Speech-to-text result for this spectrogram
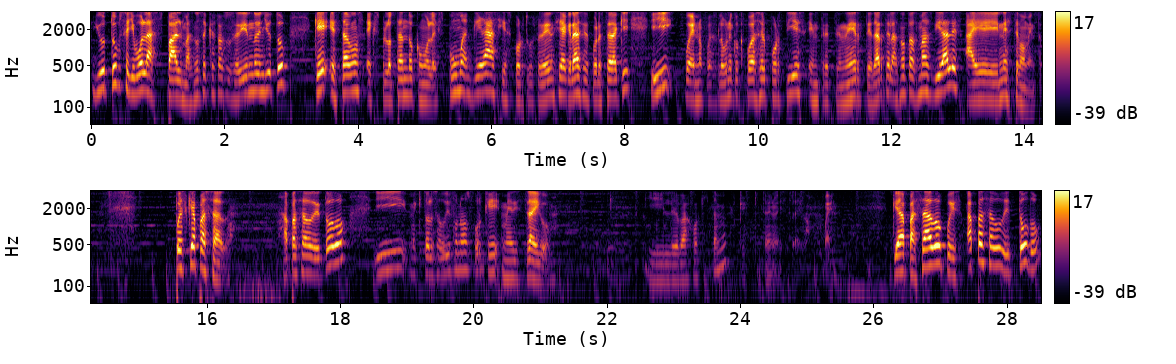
YouTube se llevó las palmas. No sé qué está sucediendo en YouTube, que estamos explotando como la espuma. Gracias por tu preferencia, gracias por estar aquí. Y bueno, pues lo único que puedo hacer por ti es entretenerte, darte las notas más virales en este momento. Pues, ¿qué ha pasado? Ha pasado de todo y me quito los audífonos porque me distraigo. Y le bajo aquí también porque aquí también me distraigo. Bueno, ¿qué ha pasado? Pues ha pasado de todo,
